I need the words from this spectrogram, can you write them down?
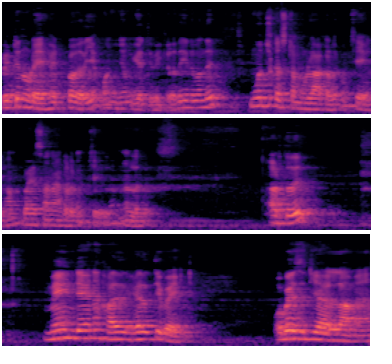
பெட்டினுடைய ஹெட் பகுதியை கொஞ்சம் ஏற்றி வைக்கிறது. இது வந்து மூச்சு கஷ்டம் உள்ளாக்களுக்கும் செய்யலாம் வயசானாக்களுக்கும் செய்யலாம் நல்லது. அடுத்தது மெயின்டைன் ஹெல் ஹெல்த்தி வெயிட் ஒபேசிட்டியாக இல்லாமல்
